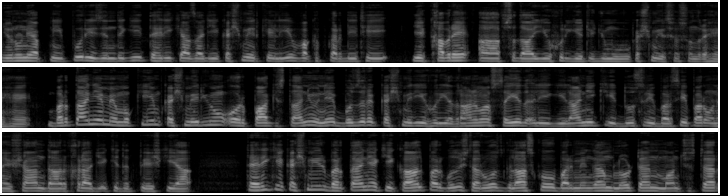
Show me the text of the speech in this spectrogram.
جنہوں نے اپنی پوری زندگی تحریک آزادی کشمیر کے لیے وقف کر دی تھی۔ یہ خبریں آپ صدائی حریت جموں کشمیر سے سن رہے ہیں۔ برطانیہ میں مقیم کشمیریوں اور پاکستانیوں نے بزرگ کشمیری حریت رہنما سید علی گیلانی کی دوسری برسی پر انہیں شاندار خراج عقیدت پیش کیا۔ تحریک کشمیر برطانیہ کی کال پر گزشتہ روز Glasgow Birmingham Luton, Manchester,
